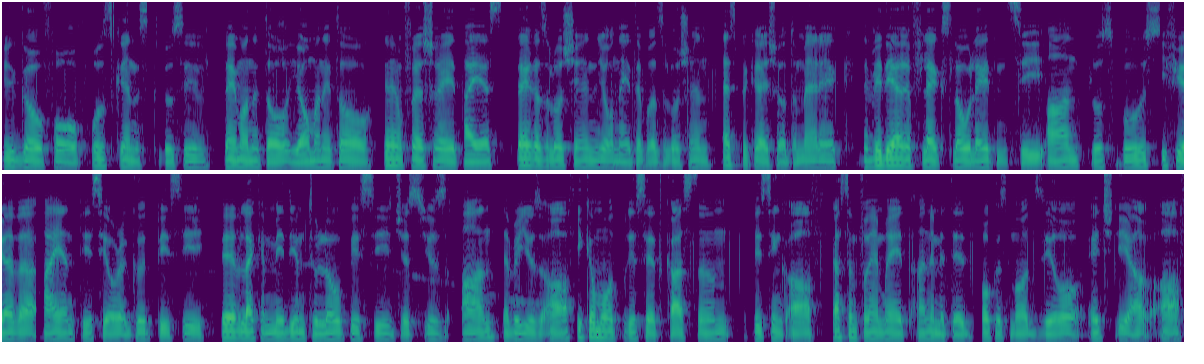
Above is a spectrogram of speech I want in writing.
you go for full screen exclusive, play monitor, your monitor, screen refresh rate, highest, play resolution, your native resolution, aspect ratio automatic, NVIDIA Reflex low latency, on plus boost. If you have a high-end PC or a good PC, if you have like a medium to low PC, just use on, never use off. Eco mode preset custom, VSync off, custom frame rate unlimited, focus mode 0, HDR off.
